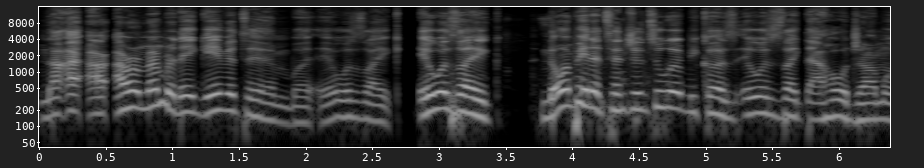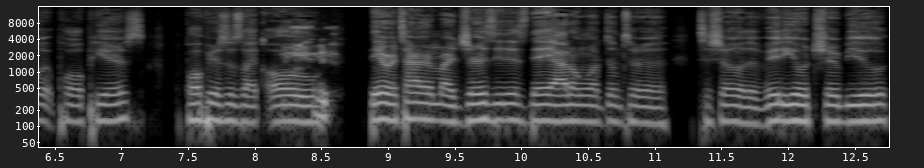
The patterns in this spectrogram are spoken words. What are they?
no, I, I I remember they gave it to him, but it was like it was like no one paid attention to it because it was like that whole drama with Paul Pierce. Paul Pierce was like, "Oh, they retiring my jersey this day. I don't want them to to show the video tribute.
